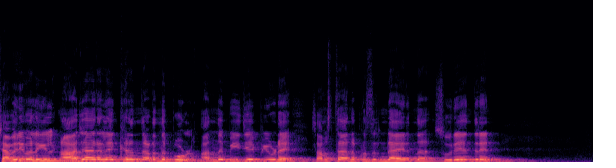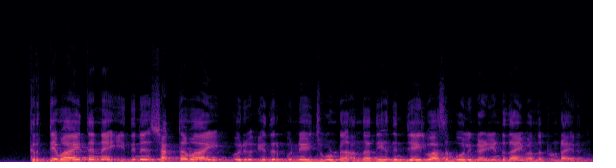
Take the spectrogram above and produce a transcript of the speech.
ശബരിമലയിൽ ആചാര ലംഘനം നടന്നപ്പോൾ അന്ന് ബി ജെ പിയുടെ സംസ്ഥാന പ്രസിഡന്റായിരുന്ന സുരേന്ദ്രൻ കൃത്യമായി തന്നെ ഇതിന് ശക്തമായി ഒരു എതിർപ്പുന്നയിച്ചുകൊണ്ട് അന്ന് അദ്ദേഹത്തിന് ജയിൽവാസം പോലും കഴിയേണ്ടതായി വന്നിട്ടുണ്ടായിരുന്നു.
